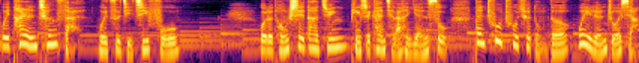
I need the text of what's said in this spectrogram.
为他人撑伞，为自己积福。我的同事大军平时看起来很严肃，但处处却懂得为人着想。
